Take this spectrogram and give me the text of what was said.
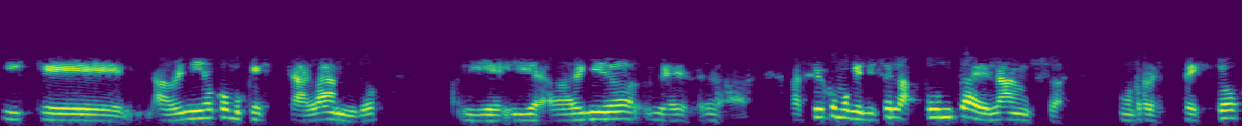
y que ha venido como que escalando y, ha venido, eh, ha sido como que dice la punta de lanza con respecto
